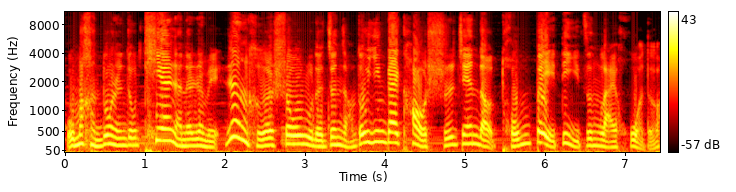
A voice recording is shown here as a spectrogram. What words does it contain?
我们很多人都天然的认为，任何收入的增长都应该靠时间的同倍递增来获得。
